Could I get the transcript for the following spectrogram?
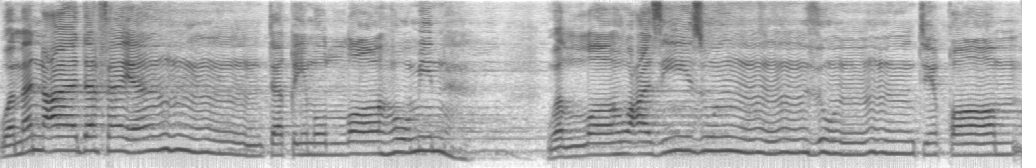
ومن عاد فينتقم الله منه والله عزيز ذو انتقام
